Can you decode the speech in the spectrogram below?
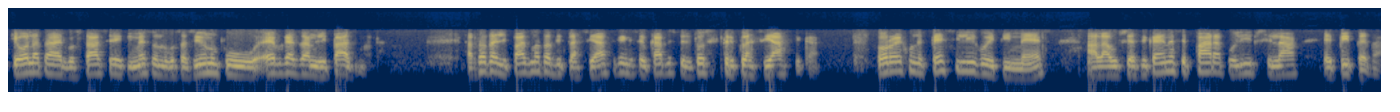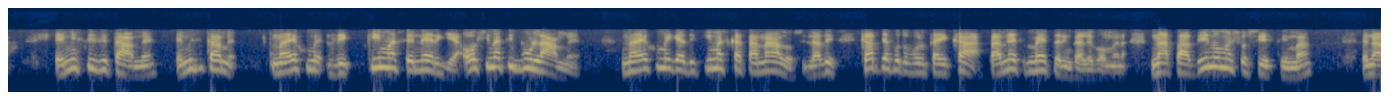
και όλα τα εργοστάσια, οι τιμές των εργοστασίων που έβγαζαν λιπάσματα. Αυτά τα λιπάσματα διπλασιάστηκαν και σε κάποιες περιπτώσεις τριπλασιάστηκαν. Τώρα έχουν πέσει λίγο οι τιμές, αλλά ουσιαστικά είναι σε πάρα πολύ υψηλά επίπεδα. Εμείς τι ζητάμε, εμείς ζητάμε να έχουμε δική μας ενέργεια, όχι να την πουλάμε. Να έχουμε για δική μας κατανάλωση. Δηλαδή, κάποια φωτοβολταϊκά, τα net metering τα λεγόμενα, να τα δίνουμε στο σύστημα, να,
